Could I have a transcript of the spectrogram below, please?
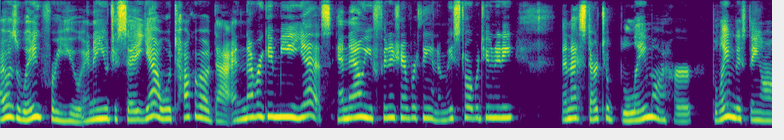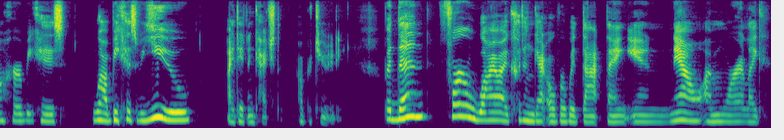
I was waiting for you. And then you just say, yeah, we'll talk about that and never give me a yes. And now you finish everything and I missed the opportunity. Then I start to blame on her, blame this thing on her because, well, because of you, I didn't catch the opportunity. But then for a while, I couldn't get over with that thing. And now I'm more like,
